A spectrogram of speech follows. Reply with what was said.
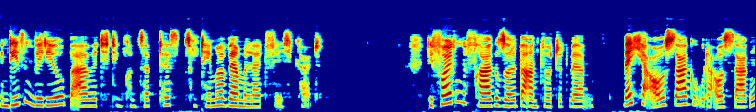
In diesem Video bearbeite ich den Konzepttest zum Thema Wärmeleitfähigkeit. Die folgende Frage soll beantwortet werden: Welche Aussage oder Aussagen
